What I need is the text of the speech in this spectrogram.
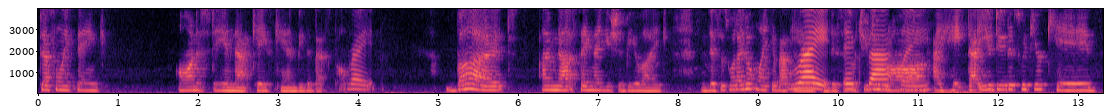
definitely think honesty in that case can be the best policy. Right. But I'm not saying that you should be like, this is what I don't like about you. Right, This is what you do wrong. I hate that you do this with your kids.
